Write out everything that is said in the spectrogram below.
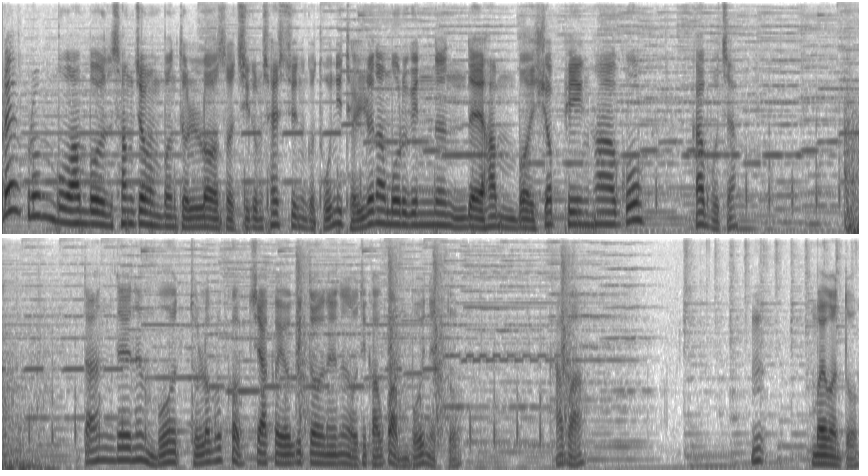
그래? 그럼 뭐 한번 상점 한번 들러서 지금 살 수 있는 거 돈이 되려나 모르겠는데 한번 쇼핑하고 가보자. 딴 데는 뭐 둘러볼 거 없지. 아까 여기 있던 애는 어디 가고 안 보이네 또. 가봐. 음? 뭐야 이건 또?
